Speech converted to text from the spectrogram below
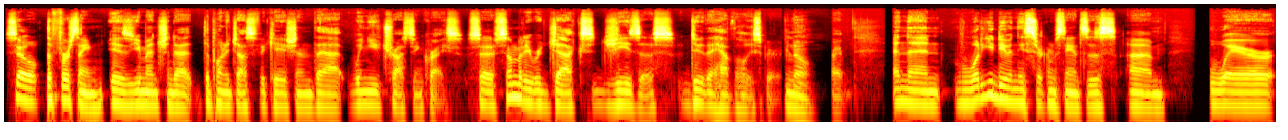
So the first thing is you mentioned at the point of justification that when you trust in Christ. So if somebody rejects Jesus, do they have the Holy Spirit? No. Right. And then what do you do in these circumstances um, where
